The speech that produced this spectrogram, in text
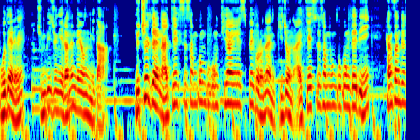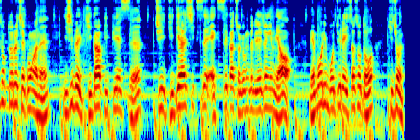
모델을 준비 중이라는 내용입니다. 유출된 RTX 3090 Ti의 스펙으로는 기존 RTX 3090 대비 향상된 속도를 제공하는 21GBps GDDR6X가 적용될 예정이며 메모리 모듈에 있어서도 기존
